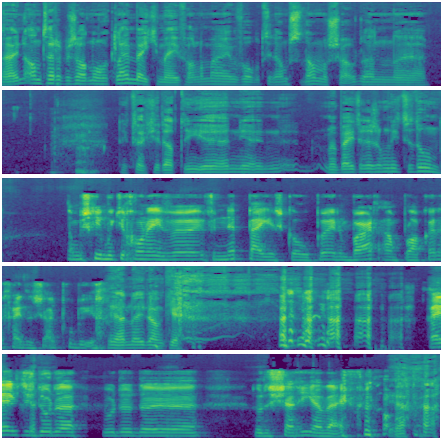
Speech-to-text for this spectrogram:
Nou, in Antwerpen zal het nog een klein beetje meevallen, maar bijvoorbeeld in Amsterdam of zo, dan uh, denk ik dat je dat niet, uh, niet, maar beter is om niet te doen. Nou, misschien moet je gewoon even, even neppijers kopen en een baard aanplakken. Dan ga je het eens uitproberen. Ja, nee, dank je. ga je eventjes door de, door de, de, door de Sharia-wijk. ja.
